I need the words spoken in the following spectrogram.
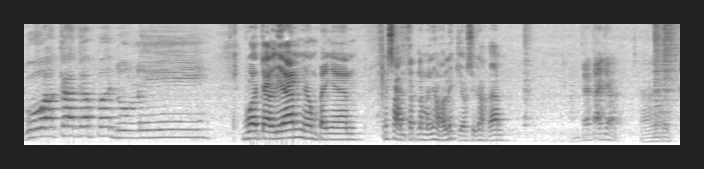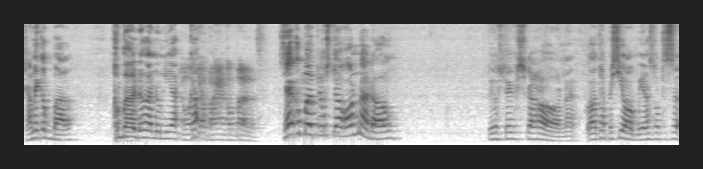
Gua kagak peduli. buat kalian yang pengen ngesantet namanya Olik ya silakan Tet aja. santet kami kebal kebal dengan dunia Yang Ka- yang kebal. saya kebal virus corona dong virus virus corona laut HP Xiaomi langsung terse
